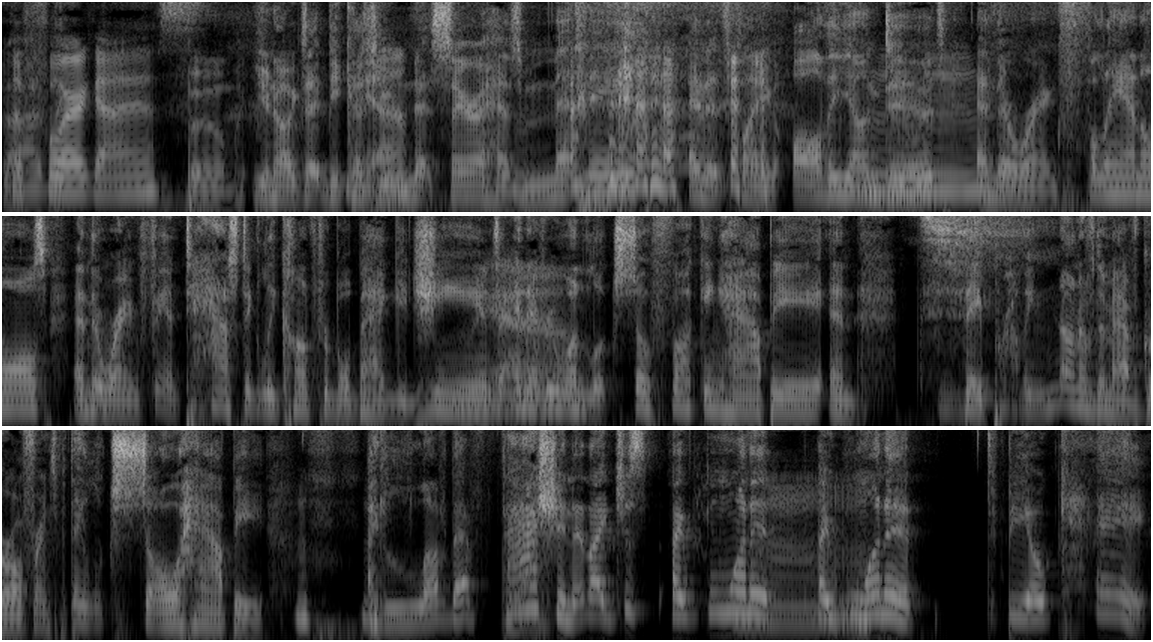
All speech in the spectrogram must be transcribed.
the uh, four guys. boom, you know exactly because Yeah. you kn- Sarah has met me, and it's playing all the young dudes, and they're wearing flannels, and they're wearing fantastically comfortable baggy jeans, and everyone looks so fucking happy, and they probably none of them have girlfriends, but they look so happy. I love that fashion, and I just I want it. I Mm. want it to be okay,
